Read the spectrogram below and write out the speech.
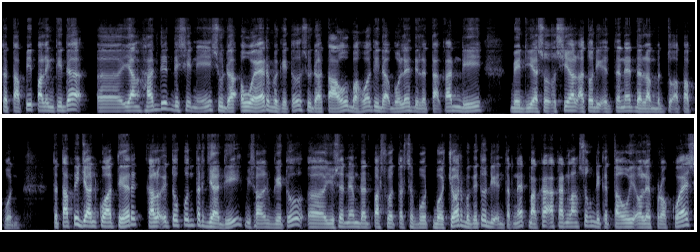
tetapi paling tidak uh, yang hadir di sini sudah aware begitu, sudah tahu bahwa tidak boleh diletakkan di media sosial atau di internet dalam bentuk apa pun. Tetapi jangan khawatir, kalau itu pun terjadi, misalnya begitu, username dan password tersebut bocor begitu di internet, maka akan langsung diketahui oleh ProQuest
